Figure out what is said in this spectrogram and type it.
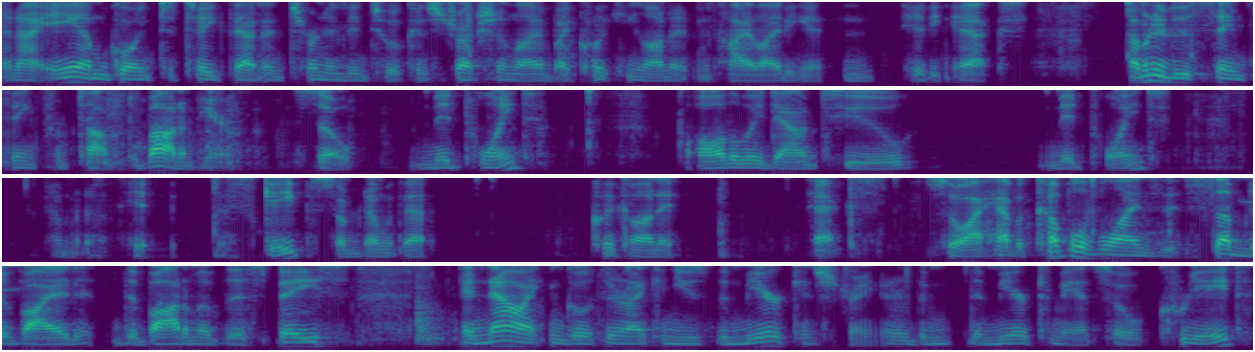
and I am going to take that and turn it into a construction line by clicking on it and highlighting it and hitting X. I'm going to do the same thing from top to bottom here. So midpoint all the way down to midpoint. I'm going to hit escape, so I'm done with that. Click on it, X. So I have a couple of lines that subdivide the bottom of this base, and now I can go through and I can use the mirror constraint, or the, the mirror command. So create,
